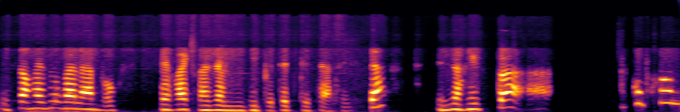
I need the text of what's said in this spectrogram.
mais sans raison valable. Bon, c'est vrai que la jalousie, peut-être que ça fait ça, mais j'arrive pas à, à comprendre.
